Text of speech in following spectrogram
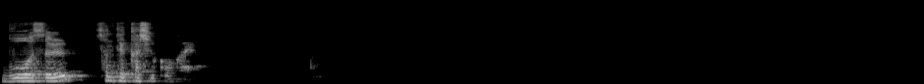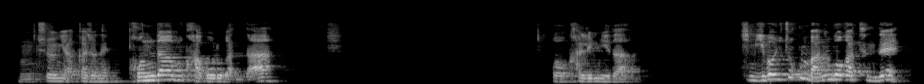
무엇을 선택하실 건가요? 음, 주영이 아까 전에 본 다음 과거로 간다. 어, 갈립니다. 지금 2번이 조금 많은 것 같은데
